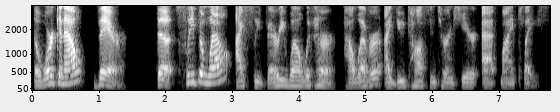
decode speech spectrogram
the working out there, the sleeping well, I sleep very well with her. However, I do toss and turn here at my place.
